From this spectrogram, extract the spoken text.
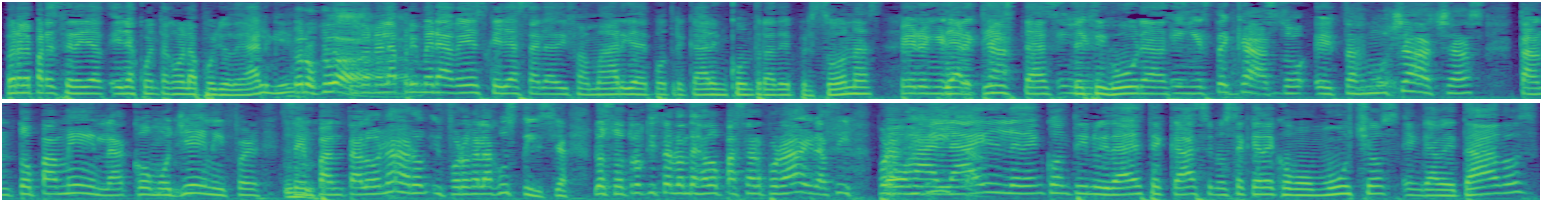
Pero al parecer ella, ella cuenta con el apoyo de alguien. Pero claro. Porque no es la primera vez que ella sale a difamar y a despotricar en contra de personas, Pero en de este artistas, en de figuras. En este caso, estas muchachas, tanto Pamela como Jennifer, se empantalonaron y fueron a la justicia. Los otros quizás lo han dejado pasar por aire, así, por Ojalá y le den continuidad a este caso y no se quede como muchos engavetados.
